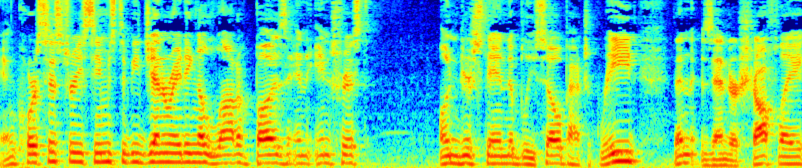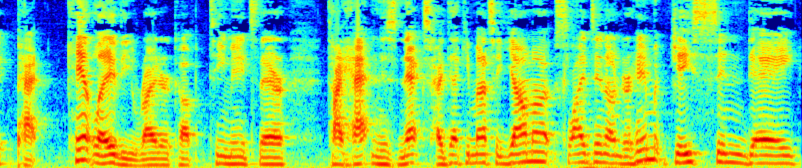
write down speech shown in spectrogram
and course history seems to be generating a lot of buzz and interest. Understandably so. Patrick Reed. Then Xander Schauffele, Pat Cantlay, the Ryder Cup teammates there. Ty Hatton is next. Hideki Matsuyama slides in under him. Jason Day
